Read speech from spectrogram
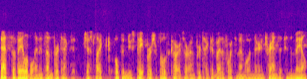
that's available and it's unprotected, just like open newspapers or postcards are unprotected by the Fourth Amendment when they're in transit in the mail.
